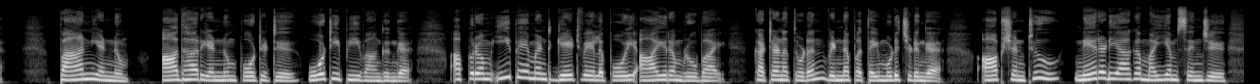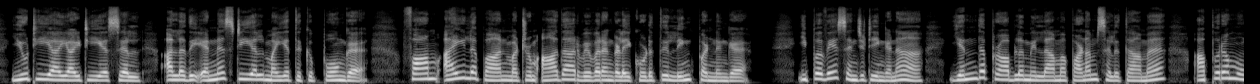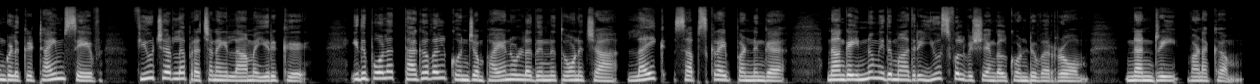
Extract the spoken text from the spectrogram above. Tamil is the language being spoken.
பான் எண்ணும் ஆதார் எண்ணும் போட்டுட்டு ஓடிபி வாங்குங்க. அப்புறம் இ பேமெண்ட் கேட்வேல போய் ஆயிரம் ரூபாய் கட்டணத்துடன் விண்ணப்பத்தை முடிச்சிடுங்க. ஆப்ஷன் டூ நேரடியாக மையம் செஞ்சு யூடிஐஐடிஎஸ்எல் அல்லது என்எஸ்டிஎல் மையத்துக்கு போங்க. ஃபார்ம் ஐல பான் மற்றும் ஆதார் விவரங்களை கொடுத்து லிங்க் பண்ணுங்க. இப்பவே செஞ்சிட்டீங்கன்னா எந்த ப்ராப்ளம் இல்லாம பணம் செலுத்தாம அப்புறம் உங்களுக்கு டைம் சேவ் ஃபியூச்சர்ல பிரச்சனை இல்லாம இருக்கு. இது போல தகவல் கொஞ்சம் பயனுள்ளதுன்னு தோணுச்சா லைக் சப்ஸ்கிரைப் பண்ணுங்க. நாங்க இன்னும் இது மாதிரி யூஸ்ஃபுல் விஷயங்கள் கொண்டு வர்றோம். நன்றி வணக்கம்.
